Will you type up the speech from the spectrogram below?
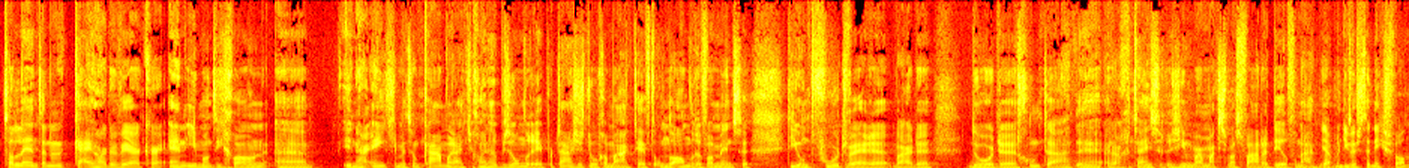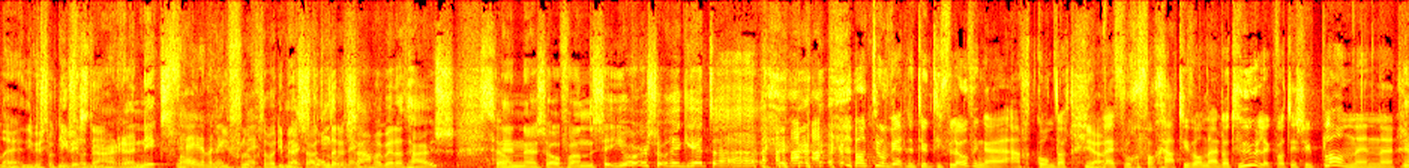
talent en een keiharde werker. En iemand die gewoon. In haar eentje met zo'n cameraatje gewoon heel bijzondere reportages toen gemaakt heeft. Onder andere van mensen die ontvoerd werden, waren door de junta, de, het Argentijnse regime, waar Maxima's vader deel van uit. Ja, maar die wist er niks van, hè? En die wist ook Die niks wist van daar eh, niks van. Helemaal die niks. vluchten waar die Wij mensen stonden er samen bij dat huis. Zo. En eh, zo van, señor Sorregieta. Want toen werd natuurlijk die verloving eh, aangekondigd. Ja. Wij vroegen van, gaat u wel naar dat huwelijk? Wat is uw plan? En, eh,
